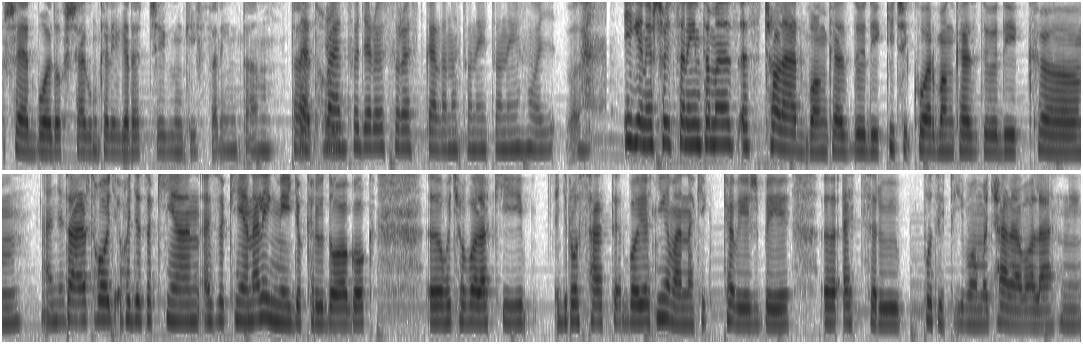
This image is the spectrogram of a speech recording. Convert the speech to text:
saját boldogságunk, elégedettségünk is szerintem. Tehát, Tehát hogy... lehet, hogy először ezt kellene tanítani, hogy... Igen, és hogy szerintem ez, ez családban kezdődik, kicsikorban kezdődik, Egyetlen. Tehát, hogy, hogy ezek, ilyen, ezek ilyen elég mély gyökerű dolgok, hogyha valaki egy rossz háttérből jött, nyilván neki kevésbé egyszerű, pozitívan vagy hálával látni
